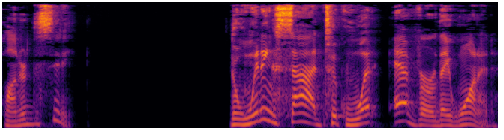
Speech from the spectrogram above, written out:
plundered the city. The winning side took whatever they wanted.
